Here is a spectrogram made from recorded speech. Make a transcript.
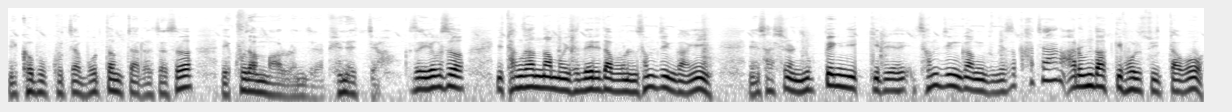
이 거북구자 못담자를 써서 이 구단 마을로 이제 변했죠. 그래서 여기서 이 당산나무에서 내려다보는 섬진강이 예, 사실은 600리 길의 섬진강 중에서 가장 아름답게 볼 수 있다고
